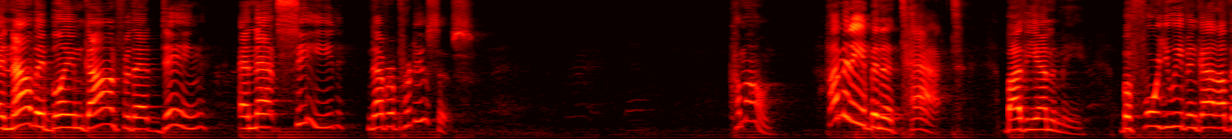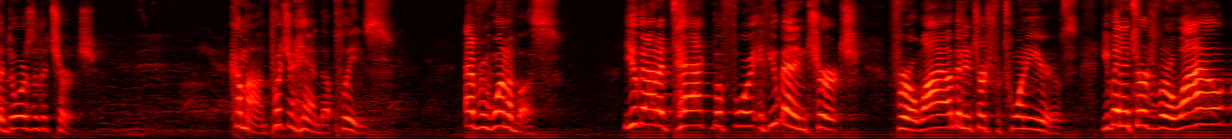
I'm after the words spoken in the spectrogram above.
And now they blame God for that ding, and that seed never produces. Come on. How many have been attacked by the enemy before you even got out the doors of the church? Come on, put your hand up, please. Every one of us. You got attacked before, if you've been in church for a while, I've been in church for 20 years. You've been in church for a while,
